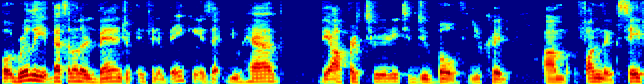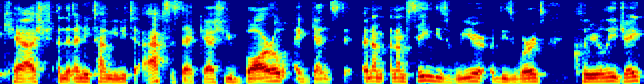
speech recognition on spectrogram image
But really, that's another advantage of infinite banking is that you have the opportunity to do both. You could um, fund the save cash, and then anytime you need to access that cash, you borrow against it. And I'm and I'm seeing these weird these words clearly, Jay,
